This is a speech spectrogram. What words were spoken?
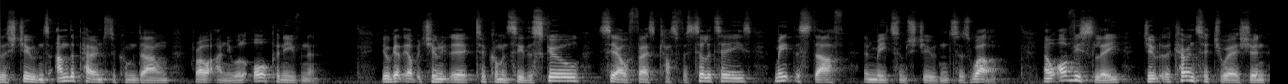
the students and the parents to come down for our annual open evening. You'll get the opportunity to come and see the school, see our first class facilities, meet the staff and meet some students as well. Now obviously, due to the current situation,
